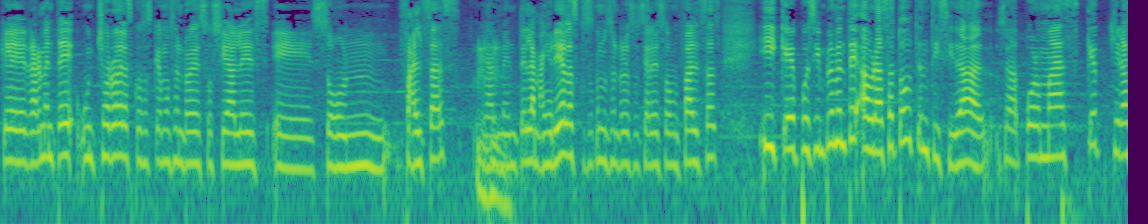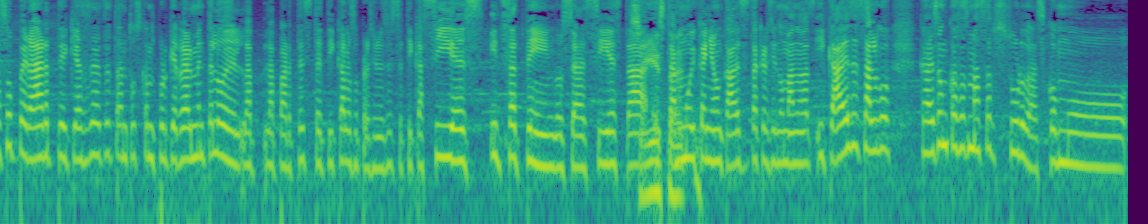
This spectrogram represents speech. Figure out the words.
que realmente un chorro de las cosas que vemos en redes sociales eh, son falsas, realmente. La mayoría de las cosas que vemos en redes sociales son falsas y que pues simplemente abraza tu autenticidad. O sea, por más que quieras operarte, que haces tantos cambios, porque realmente lo de la, parte estética, las operaciones estéticas, sí es, it's a thing. O sea, sí está, está, muy cañón, cada vez está creciendo más, más. Y cada vez es algo, cada vez son cosas más absurdas, como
